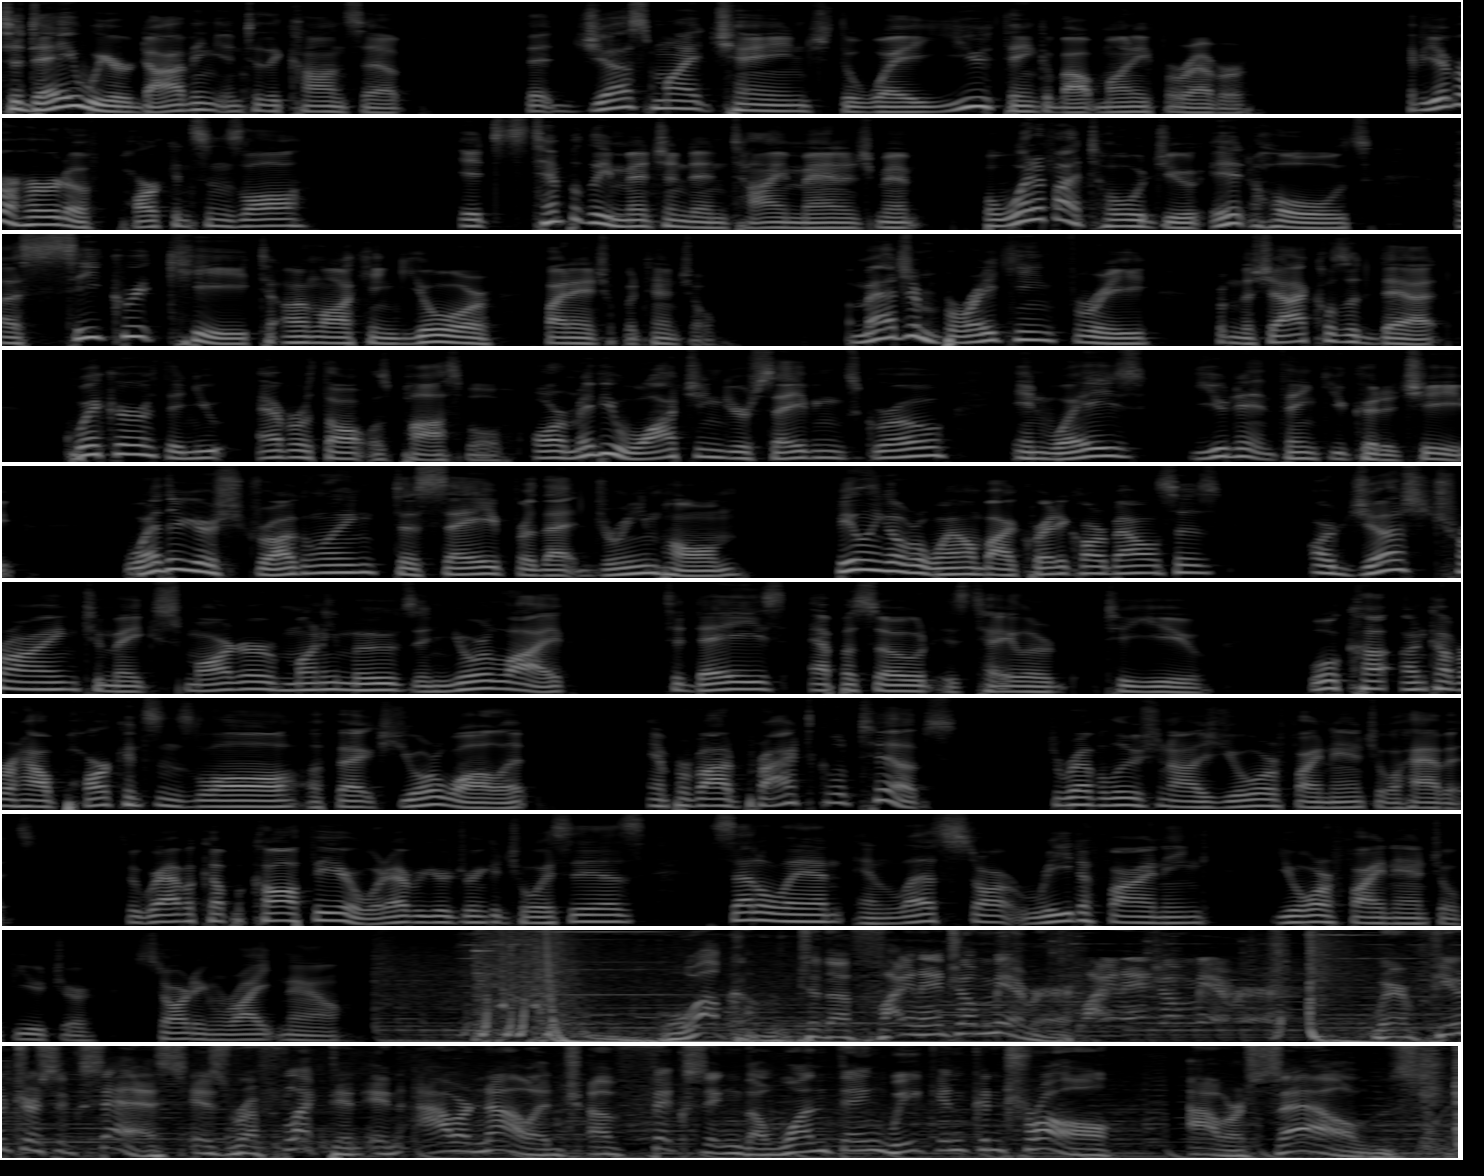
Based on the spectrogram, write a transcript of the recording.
Today, we are diving into the concept that just might change the way you think about money forever. Have you ever heard of Parkinson's Law? It's typically mentioned in time management, but what if I told you it holds a secret key to unlocking your financial potential? Imagine breaking free from the shackles of debt quicker than you ever thought was possible, or maybe watching your savings grow in ways you didn't think you could achieve. Whether you're struggling to save for that dream home, feeling overwhelmed by credit card balances, or just trying to make smarter money moves in your life, today's episode is tailored to you. We'll cu- uncover how Parkinson's Law affects your wallet and provide practical tips to revolutionize your financial habits. So grab a cup of coffee or whatever your drink of choice is, settle in, and let's start redefining your financial future starting right now. Welcome to the Financial Mirror, Financial Mirror. where future success is reflected in our knowledge of fixing the one thing we can control ourselves.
